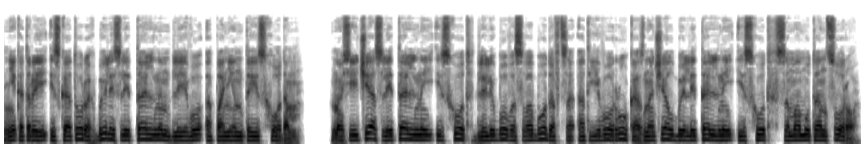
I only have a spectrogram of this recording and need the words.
некоторые из которых были с летальным для его оппонента исходом. Но сейчас летальный исход для любого свободовца от его рук означал бы летальный исход самому танцору.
